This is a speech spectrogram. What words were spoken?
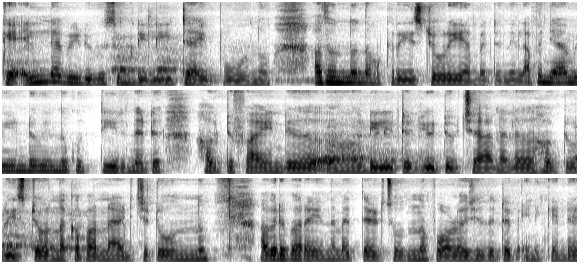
ഒക്കെ എല്ലാ വീഡിയോസും ഡിലീറ്റ് ആയി പോകുന്നു. അതൊന്നും നമുക്ക് റീസ്റ്റോർ ചെയ്യാൻ പറ്റുന്നില്ല. അപ്പോൾ ഞാൻ വീണ്ടും ഇന്ന് കുത്തിയിരുന്നിട്ട് how to find deleted YouTube channel how to restore എന്നൊക്കെ പറഞ്ഞ് അടിച്ചിട്ട് ഒന്നും അവർ പറയുന്ന മെത്തേഡ്സ് ഒന്നും ഫോളോ ചെയ്തിട്ടും എനിക്ക് എന്റെ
